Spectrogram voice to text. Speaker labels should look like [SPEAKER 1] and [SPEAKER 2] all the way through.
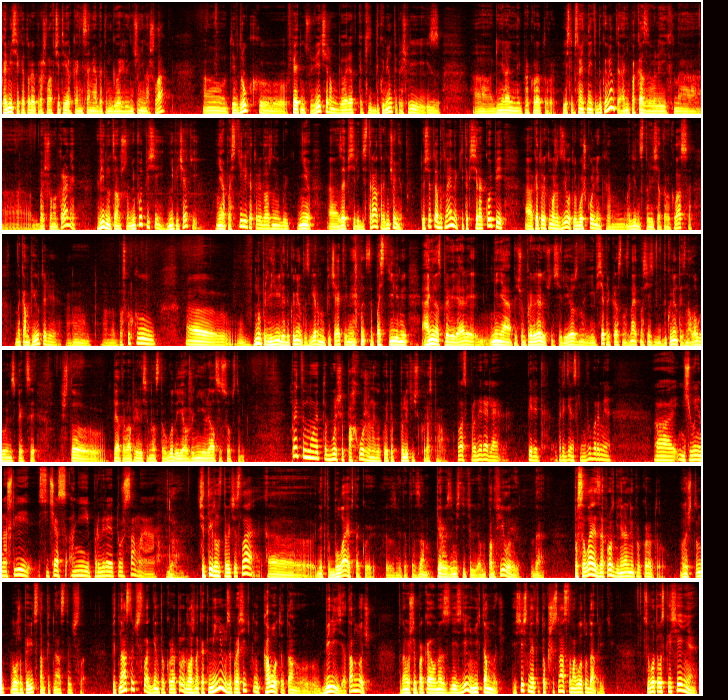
[SPEAKER 1] Комиссия, которая прошла в четверг, они сами об этом говорили, ничего не нашла. Вот. И вдруг э, в пятницу вечером говорят, какие документы пришли из а, Генеральной прокуратуры. Если посмотреть на эти документы, они показывали их на большом экране, видно там, что ни подписей, ни печатей, ни апостилей, которые должны быть, ни а, записи регистратора, ничего нет. То есть это обыкновенно какие-то ксерокопии, а, которых может сделать любой школьник 11-10 класса на компьютере. Вот. Поскольку Э, мы предъявили документы с гербами, печатями, с апостилями. Они нас проверяли, меня, причем проверяли очень серьезно. И все прекрасно знают, у нас есть документы из налоговой инспекции, что 5 апреля 2017 года я уже не являлся собственником. Поэтому это больше похоже на какую-то политическую расправу.
[SPEAKER 2] Вас проверяли перед президентскими выборами, а, ничего не нашли. Сейчас они проверяют то же самое.
[SPEAKER 1] Да. 14 числа э, некто Булаев такой, это зам, первый заместитель, он Панфиловый, да, посылает запрос в Генеральную прокуратуру. Ну, значит, он должен появиться там 15 числа. 15 числа Генпрокуратура должна как минимум запросить ну, кого-то там в Белизе, а там ночь. Потому что пока у нас здесь день, у них там ночь. Естественно, это только 16 могло туда прийти. Суббота-воскресенье,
